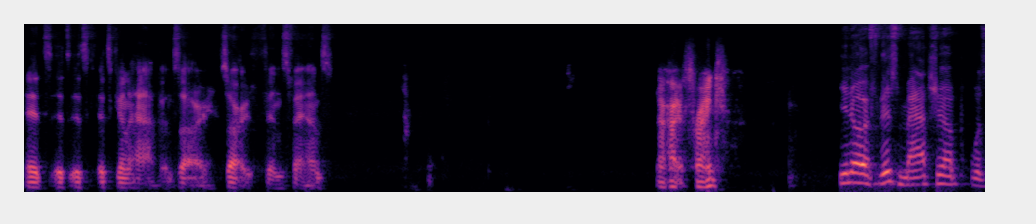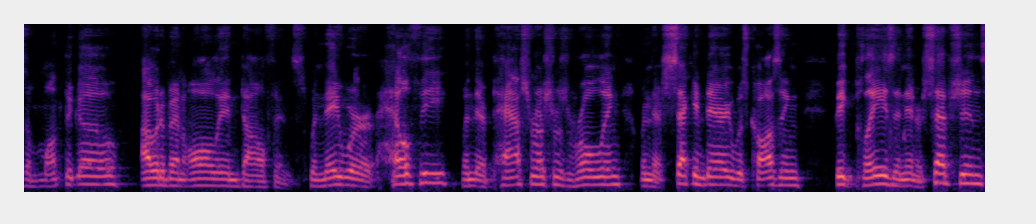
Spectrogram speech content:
It's it's it's it's gonna happen. Sorry, sorry, Finns fans. All right, Frank. You know, if this matchup was a month ago, I would have been all in Dolphins. When they were healthy, when their pass rush was rolling, when their secondary was causing big plays and interceptions,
